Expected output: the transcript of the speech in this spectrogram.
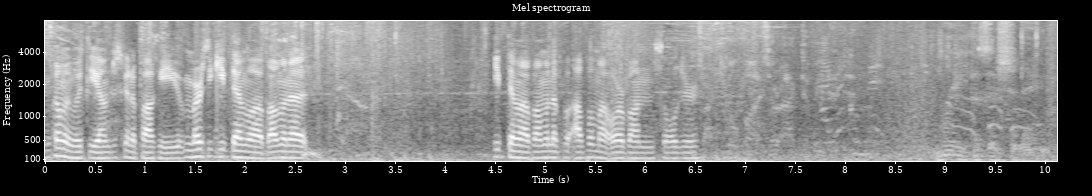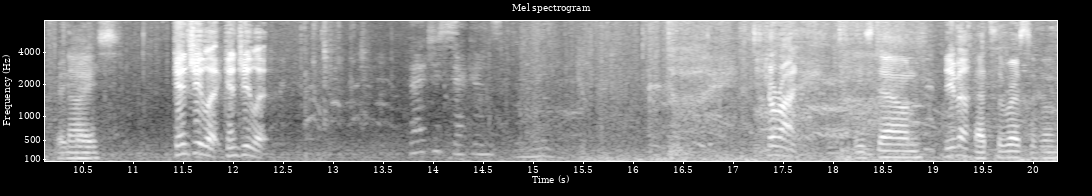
I'm coming with you. I'm just gonna pocket you. Mercy, keep them up. I'm gonna keep them up. I'm gonna. Put, I'll put my orb on soldier. Repositioning. Right Nice. Genji lit, Genji lit. 30 seconds Go Rein. He's down. D.Va. That's the rest of them.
